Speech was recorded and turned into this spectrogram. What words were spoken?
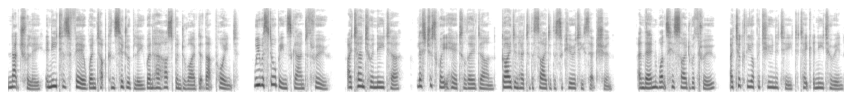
Naturally, Anita's fear went up considerably when her husband arrived at that point. We were still being scanned through. I turned to Anita. Let's just wait here till they're done, guiding her to the side of the security section. And then, once his side were through, I took the opportunity to take Anita in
